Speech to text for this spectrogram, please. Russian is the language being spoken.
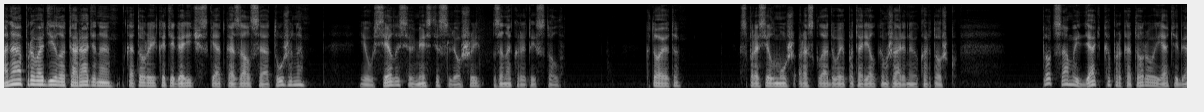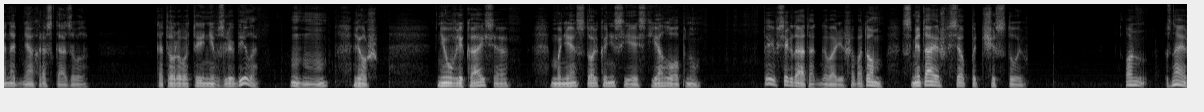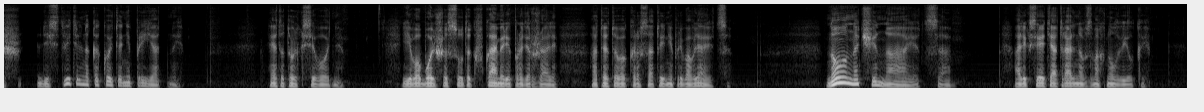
Она проводила Тарадина, который категорически отказался от ужина, и уселась вместе с Лёшей за накрытый стол. Кто это? спросил муж, раскладывая по тарелкам жареную картошку. Тот самый дядька, про которого я тебе на днях рассказывала, которого ты не взлюбила? Угу. Лёш, не увлекайся, мне столько не съесть, я лопну. Ты всегда так говоришь, а потом сметаешь все подчистую. Он, знаешь, действительно какой-то неприятный. Это только сегодня. Его больше суток в камере продержали. От этого красоты не прибавляется. Но начинается. Алексей театрально взмахнул вилкой.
